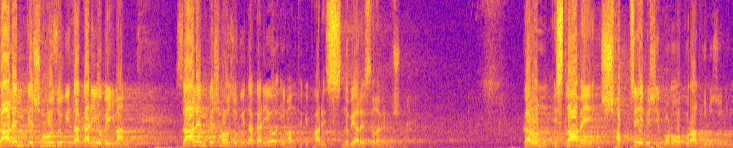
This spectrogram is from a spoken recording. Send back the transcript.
জালেমকে সহযোগিতাকারীও বেঈমান। জালেমকে সহযোগিতাকারীও ইমান থেকে খারিজ, নবী আলাইসাল্লামের ঘোষণা। কারণ ইসলামে সবচেয়ে বেশি বড় অপরাধ হলো জুলুম।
